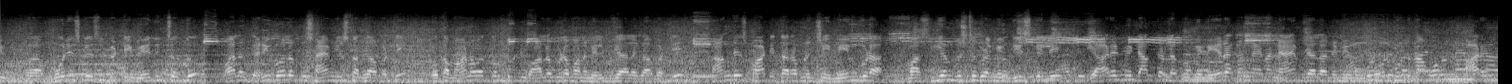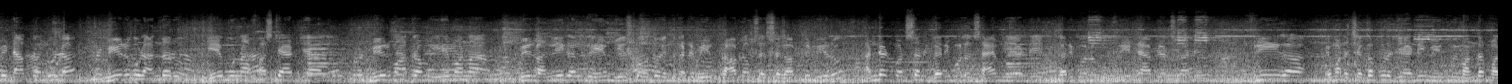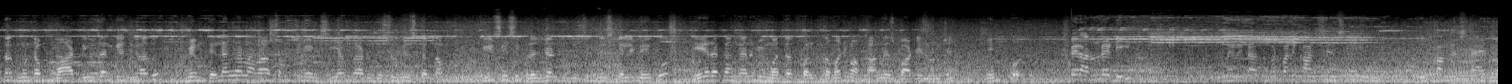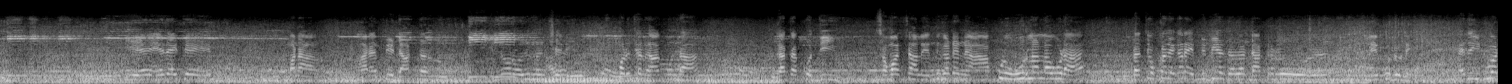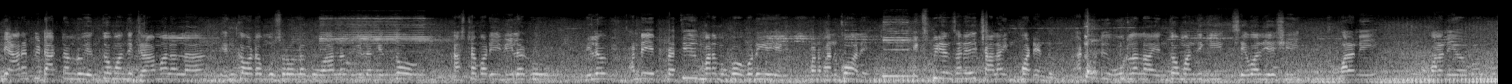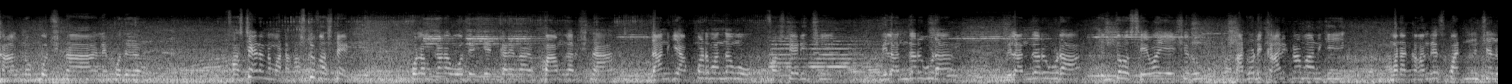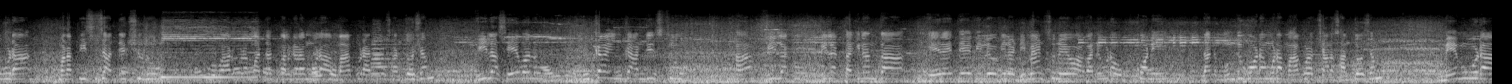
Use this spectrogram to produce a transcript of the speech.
పోలీస్ కేసులు పెట్టి వేధించొద్దు వాళ్ళ గరీబులకు సాయం చేస్తున్నారు కాబట్టి ఒక మానవత్వంతో వాళ్ళకు కూడా మనం హెల్ప్ చేయాలి కాబట్టి కాంగ్రెస్ పార్టీ తరఫు నుంచి మేము కూడా మా సీఎం దృష్టి కూడా మేము తీసుకెళ్ళి ఈ ఆర్ఎన్పి డాక్టర్లకు మేము ఏ రకంగా అయినా న్యాయం చేయాలని మేము కోరుకుంటున్నాము ఆర్ఎన్పి డాక్టర్లు కూడా మీరు కూడా అందరూ ఏమున్నా ఫస్ట్ యాడ్ చేయాలి మీరు మాత్రం ఏమన్నా మీరు అన్లీగల్గా ఏం చేసుకోవద్దు ఎందుకంటే మీకు ప్రాబ్లమ్స్ వస్తాయి కాబట్టి మీరు హండ్రెడ్ పర్సెంట్ గరీబులకు సాయం చేయండి గరీబులకు ఫ్రీ ట్యాబ్లెట్స్ కానీ ఫ్రీగా ఏమైనా చెకప్ కూడా చేయండి. మీకు మేము అందరం మద్దతు ఉంటాం. మా డివిజన్ కింద కాదు మేము తెలంగాణ రాష్ట్రం నుంచి మేము సీఎం గారి దృష్టికి తీసుకెళ్తాం. పీసీసీ ప్రెసిడెంట్ దృష్టికి తీసుకెళ్ళి మీకు ఏ రకంగానే మేము మద్దతు పలుకుతామని మా కాంగ్రెస్ పార్టీ నుంచి మేము కోరుతున్నాం. పేరు అరుణ్ రెడ్డి. మేము ఇక్కడ కుమ్మడిపల్లి కాన్స్టిట్యున్సీ యూత్ కాంగ్రెస్ నాయకులు ఏదైతే మన ఆర్ఎంపీ డాక్టర్లు ఎన్నో రోజుల నుంచి ఇప్పటికే కాకుండా గత కొద్ది సంవత్సరాలు. ఎందుకంటే అప్పుడు ఊర్లలో కూడా ప్రతి ఒక్క దగ్గర ఎంబీబీఎస్ చదివిన డాక్టర్లు లేకుంటుండే అయితే ఇటువంటి ఆర్ఎంపీ డాక్టర్లు ఎంతోమంది గ్రామాలలో వెనుకబడ్డ ముసలోళ్ళకు వాళ్ళకు వీళ్ళకి ఎంతో కష్టపడి వీళ్ళకు వీళ్ళ అంటే ప్రతి మనం ఒక్కొక్కటి మనం అనుకోవాలి. ఎక్స్పీరియన్స్ అనేది చాలా ఇంపార్టెంట్. అటువంటి ఊర్లలో ఎంతో మందికి సేవలు చేసి వాళ్ళని వాళ్ళని కాలు నొప్పి వచ్చినా లేకపోతే ఫస్ట్ ఎయిడ్ అనమాట ఫస్ట్ ఫస్ట్ ఎయిడ్. పొలం కాడ పోతే చేను కాడ పాము కరిచిన దానికి అప్పటి మందము ఫస్ట్ ఎయిడ్ ఇచ్చి వీళ్ళందరూ కూడా వీళ్ళందరూ కూడా ఎంతో సేవ చేసిరు అటువంటి కార్యక్రమానికి మన కాంగ్రెస్ పార్టీ నుంచి కూడా మన పిసిసి అధ్యక్షులు వారు కూడా మద్దతు పలకడం కూడా మాకు కూడా ఎంతో సంతోషం. వీళ్ళ సేవలు ఇంకా ఇంకా అందిస్తూ వీళ్ళకు వీళ్ళకి తగినంత ఏదైతే వీళ్ళు వీళ్ళ డిమాండ్స్ ఉన్నాయో అవన్నీ కూడా ఒప్పుకొని దాన్ని ముందుకోవడం కూడా మాకు కూడా చాలా సంతోషం. మేము కూడా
